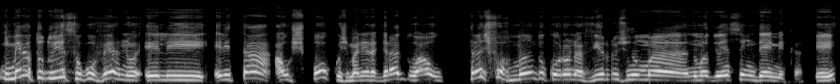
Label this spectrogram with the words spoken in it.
em meio a tudo isso, o governo ele está aos poucos, de maneira gradual, transformando o coronavírus numa, numa doença endêmica. Okay?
